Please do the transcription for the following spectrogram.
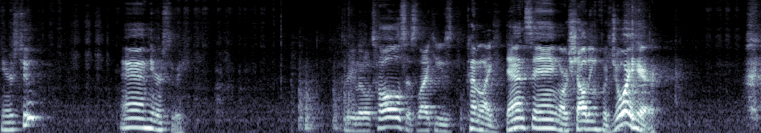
here's two, and here's three. Three little toes. It's like he's kind of like dancing or shouting for joy here.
